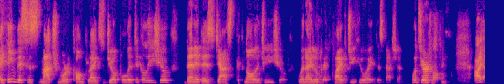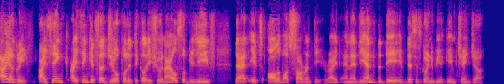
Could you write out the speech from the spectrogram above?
I think this is much more complex geopolitical issue than it is just technology issue when I look at 5G Huawei discussion. What's your thought? I, I agree. I think I think it's a geopolitical issue, and I also believe that it's all about sovereignty, right? And at the end of the day, if this is going to be a game changer,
